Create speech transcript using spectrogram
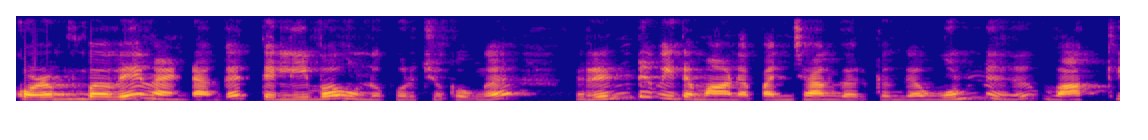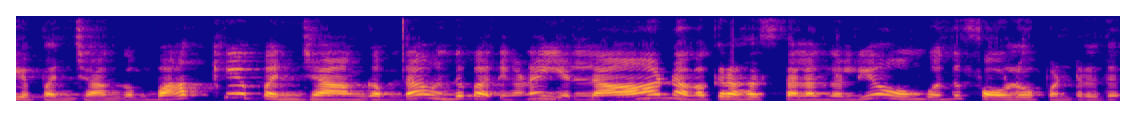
குழம்பவே வேண்டாங்க. தெளிவா ஒண்ணு புரிச்சுக்கோங்க. ரெண்டு விதமான பஞ்சாங்கம் இருக்குங்க. ஒண்ணு வாக்கிய பஞ்சாங்கம். வாக்கிய பஞ்சாங்கம் தான் வந்து பாத்தீங்கன்னா எல்லா நவகிரக ஸ்தலங்கள்லயும் அவங்க வந்து ஃபாலோ பண்றது.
